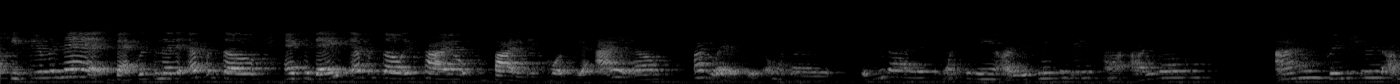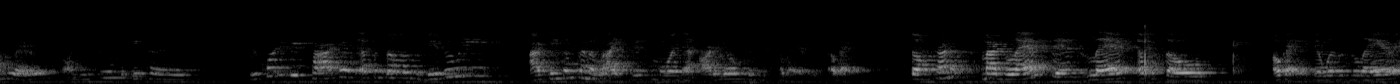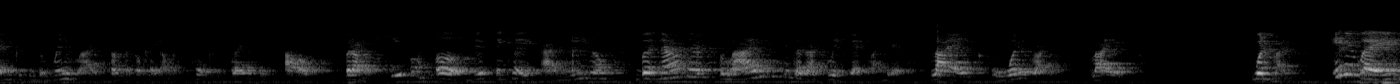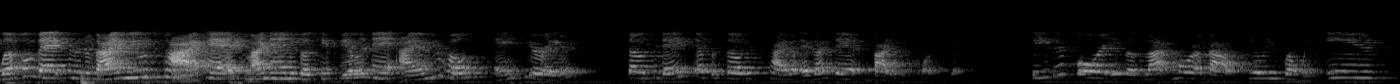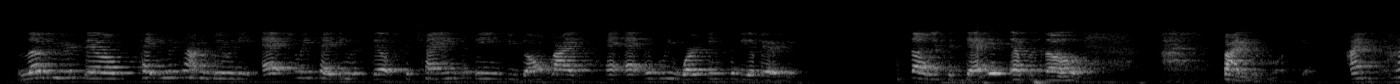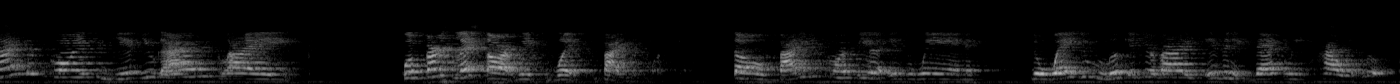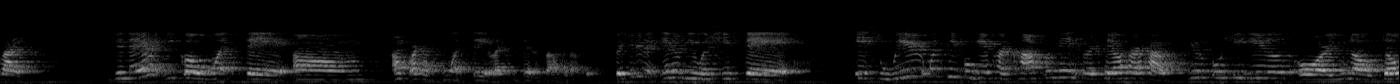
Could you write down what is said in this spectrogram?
Otissia Lynette, back with another episode. And today's episode is titled Body Dysmorphia. I am, my glasses, oh my God. If you guys, once again, are listening to this on audio, I'm pretty sure I'm hilarious on YouTube because recording these podcast episodes visually, I think I'm going to like episode, body dysmorphia. I'm kind of going to give you guys like, well, first let's start with what's body dysmorphia. So body dysmorphia is when the way you look at your body isn't exactly how it looks. Like Jhené Aiko once said, um, I'm like I once said, like she said a song or something, but she did an interview and she said, it's weird when people give her compliments or tell her beautiful she is or, you know, dope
